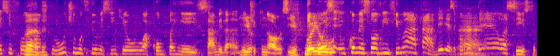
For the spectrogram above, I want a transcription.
esse foi, Mano. eu acho que o último filme assim que eu acompanhei, sabe, da, do E Chuck Norris. e Depois o- começou a vir filme, ah, tá, beleza, quando É. der eu assisto.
